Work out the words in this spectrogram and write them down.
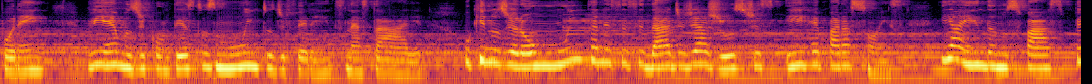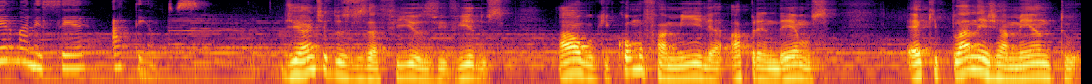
Porém, Viemos de contextos muito diferentes nesta área, o que nos gerou muita necessidade de ajustes e reparações e ainda nos faz permanecer atentos. Diante dos desafios vividos, algo que, como família, aprendemos é que planejamento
